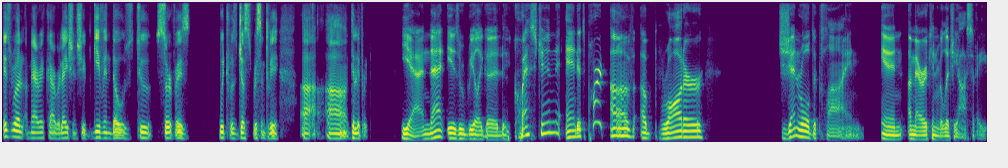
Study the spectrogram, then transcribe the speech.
Israel America relationship given those two surveys, which was just recently uh, uh, delivered? Yeah, and that is a really good question. And it's part of a broader general decline in American religiosity.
